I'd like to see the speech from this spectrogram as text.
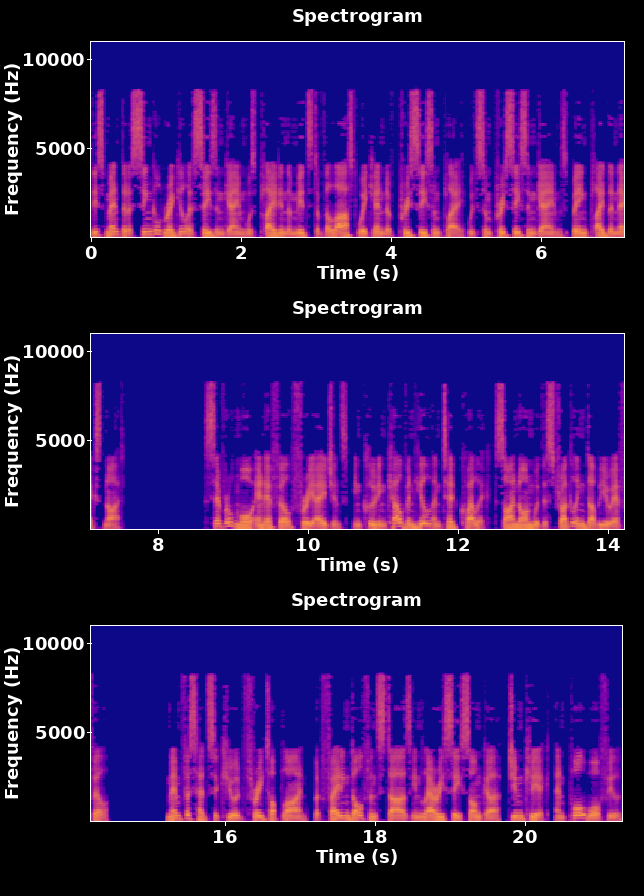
This meant that a single regular season game was played in the midst of the last weekend of preseason play with some preseason games being played the next night. Several more NFL free agents, including Calvin Hill and Ted Kwalick, signed on with the struggling WFL. Memphis had secured three top-line, but fading Dolphins stars in Larry C. Csonka, Jim Kiick, and Paul Warfield.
